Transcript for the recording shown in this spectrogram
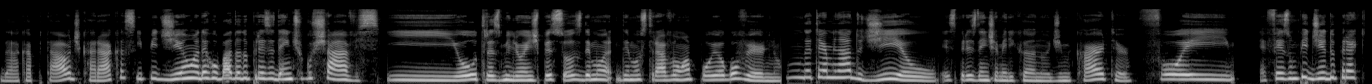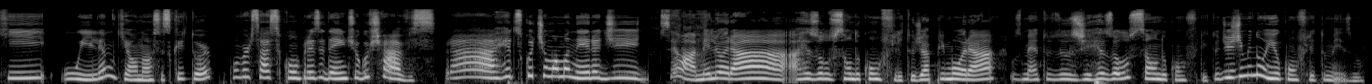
da capital, de Caracas, e pediam a derrubada do presidente Hugo Chávez. E outras milhões de pessoas demo, demonstravam apoio ao governo. Um determinado dia, o ex-presidente americano Jimmy Carter foi é, fez um pedido para que o William, que é o nosso escritor, conversasse com o presidente Hugo Chávez para rediscutir uma maneira de, sei lá, melhorar a resolução do conflito, de aprimorar os métodos de resolução do conflito, de diminuir o conflito mesmo.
